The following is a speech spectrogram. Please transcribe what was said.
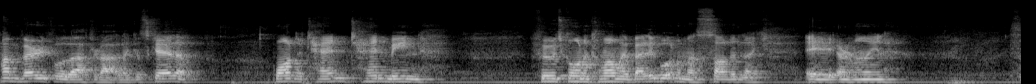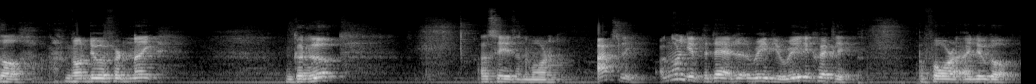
I'm very full after that. Like a scale of 1 to 10, 10 being food's going to come on my belly button. I'm a solid like 8 or 9. So I'm to do it for tonight. Good luck. I'll see you in the morning. Actually, I'm to give the day a little review really quickly before I do go.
